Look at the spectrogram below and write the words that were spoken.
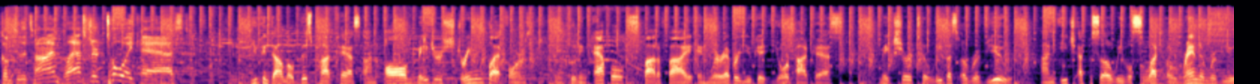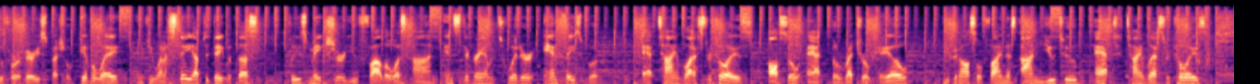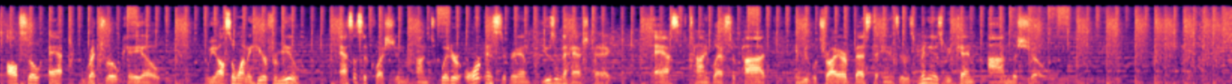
Welcome to the Time Blaster Toy Cast. You can download this podcast on all major streaming platforms, including Apple, Spotify, and wherever you get your podcasts. Make sure to leave us a review. On each episode, we will select a random review for a very special giveaway. And if you want to stay up to date with us, please make sure you follow us on Instagram, Twitter, and Facebook at Time Blaster Toys, also at The Retro KO. You can also find us on YouTube at Time Blaster Toys, also at Retro KO. We also want to hear from you. Ask us a question on Twitter or Instagram using the hashtag AskTimeBlasterPod, and we will try our best to answer as many as we can on the show.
